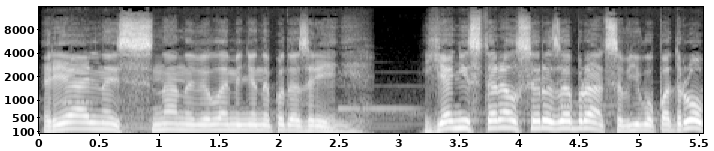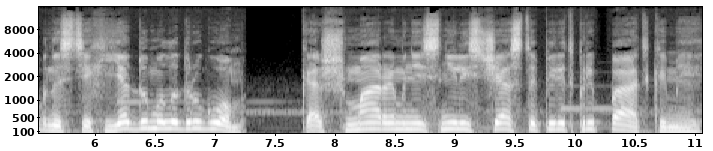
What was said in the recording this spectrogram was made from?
Реальность сна навела меня на подозрение — я не старался разобраться в его подробностях, я думал о другом. Кошмары мне снились часто перед припадками.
